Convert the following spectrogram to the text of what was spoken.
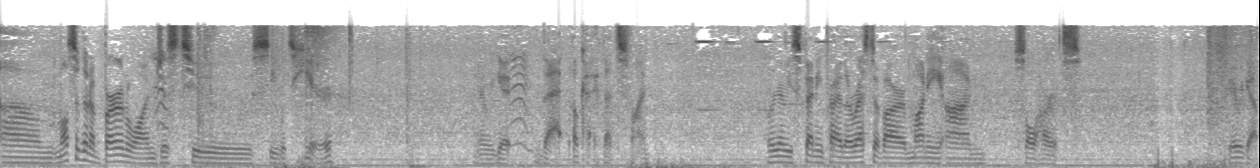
Um, I'm also going to burn one just to see what's here. There we get that. Okay, that's fine. We're going to be spending probably the rest of our money on soul hearts. Here we go.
